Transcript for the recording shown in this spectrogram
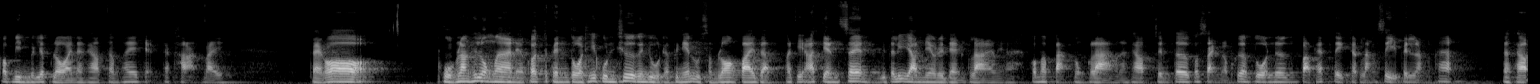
ก็บินไปเรียบร้อยนะครับทำให้เนี่ยจะขาดไป แต่ก็ ผูมลังที่ลงมาเนี่ยก็จะเป็นตัวที่คุ้นชื่อกันอยู่ แต่ปีนี้หลุดสำรองไปแบบมาติอัสเจนเซนวิตาลียันเนลในแดนกลางเนี่ยนะก็มาปักตรงกลางนะครับเซนเตอร์ก็ใส่มาเพิ่มตัวหนึ่งปรับแท็กติกจากหลัง 4 เป็นหลัง5นะครับ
